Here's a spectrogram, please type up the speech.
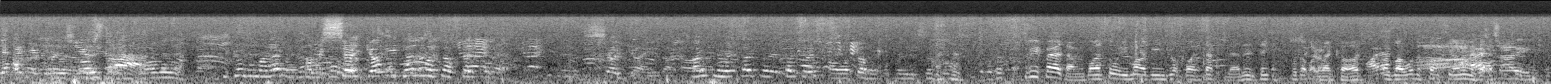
to be fair, Darren, I thought he might have been dropped by Saturday. I didn't think he was put up by the red card. I was like, what the fuck's going on with it?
